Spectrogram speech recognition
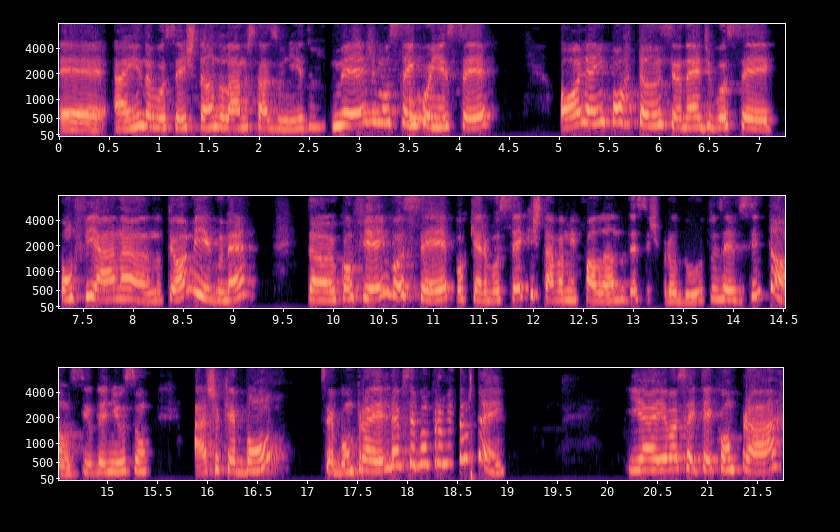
é, ainda você estando lá nos Estados Unidos, mesmo sem conhecer, olha a importância, né, de você confiar na, no teu amigo, né? Então, eu confiei em você, porque era você que estava me falando desses produtos. Eu disse, então, se o Denilson acha que é bom, se é bom para ele, deve ser bom para mim também. E aí eu aceitei comprar,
